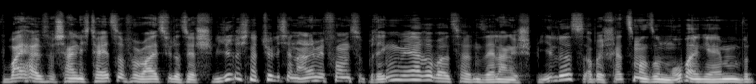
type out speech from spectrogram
Wobei halt wahrscheinlich Tales of Arise wieder sehr schwierig natürlich in Anime-Form zu bringen wäre, weil es halt ein sehr langes Spiel ist. Aber ich schätze mal, so ein Mobile-Game wird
